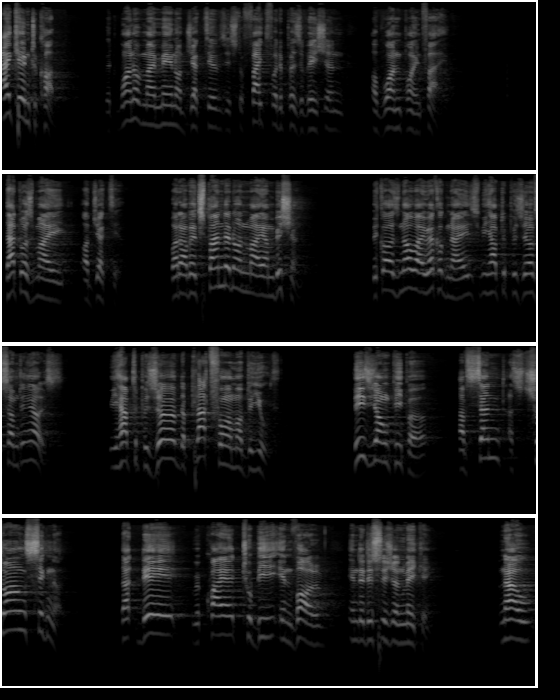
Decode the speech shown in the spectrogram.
I came to COP with one of my main objectives is to fight for the preservation of 1.5. That was my objective. But I've expanded on my ambition because now I recognize we have to preserve something else. We have to preserve the platform of the youth. These young people have sent a strong signal that they require to be involved in the decision making. Now,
